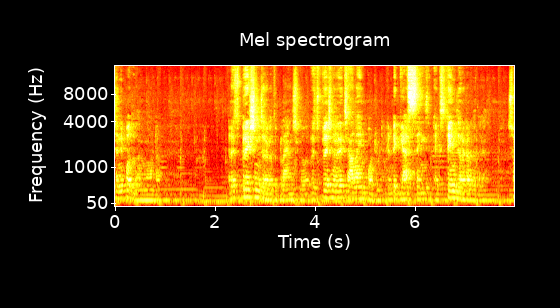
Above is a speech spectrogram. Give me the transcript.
చనిపోతుంది అనమాట రెస్పిరేషన్ జరగదు ప్లాంట్స్లో రెస్పిరేషన్ అనేది చాలా ఇంపార్టెంట్ అంటే గ్యాస్ సైన్స్ ఎక్స్చేంజ్ జరగదు కదా. సో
